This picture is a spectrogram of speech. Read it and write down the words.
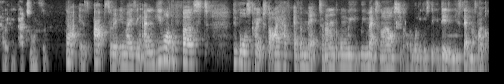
how it impacts all of them. That is absolutely amazing. And you are the first divorce coach that I have ever met. And I remember when we, we met and I asked you kind of what it is that you did, and you said, and I was like,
